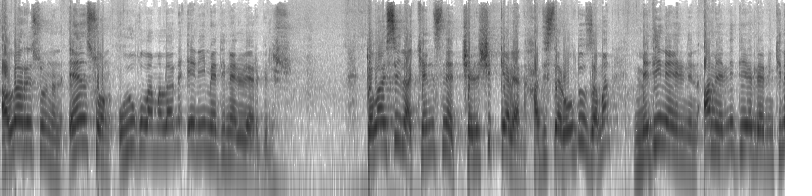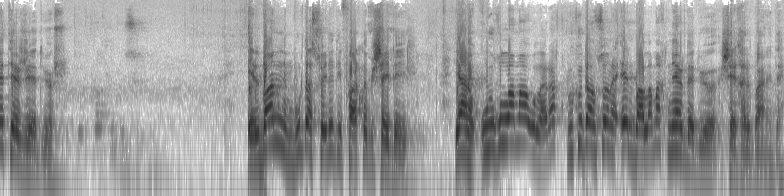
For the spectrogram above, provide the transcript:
Allah Resulü'nün en son uygulamalarını en iyi Medineliler bilir. Dolayısıyla kendisine çelişik gelen hadisler olduğu zaman Medine ehlinin amelini diğerlerininkine tercih ediyor. Elbani'nin burada söylediği farklı bir şey değil. Yani uygulama olarak rükudan sonra el bağlamak nerede diyor Şeyh Elbani'de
